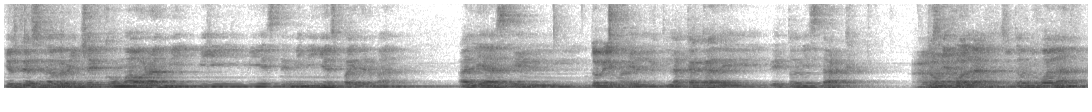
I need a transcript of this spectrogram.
yo estoy haciendo berrinche. Como ahora mi, mi, mi, este, mi niño Spider-Man, alias el, el- la caca de, de Tony Stark, Ah, ¿cómo se Tom? Holland. Tom Holland,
